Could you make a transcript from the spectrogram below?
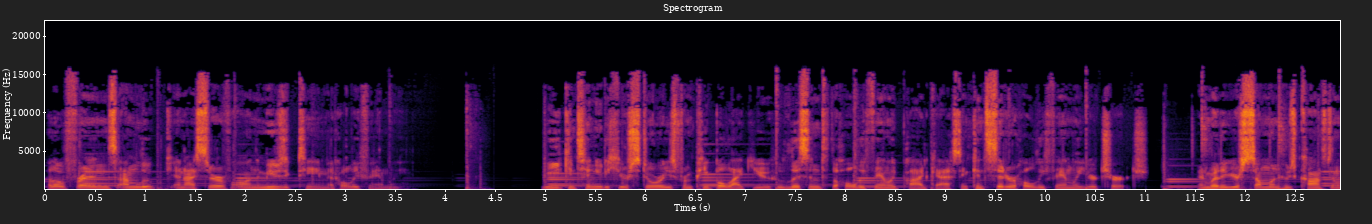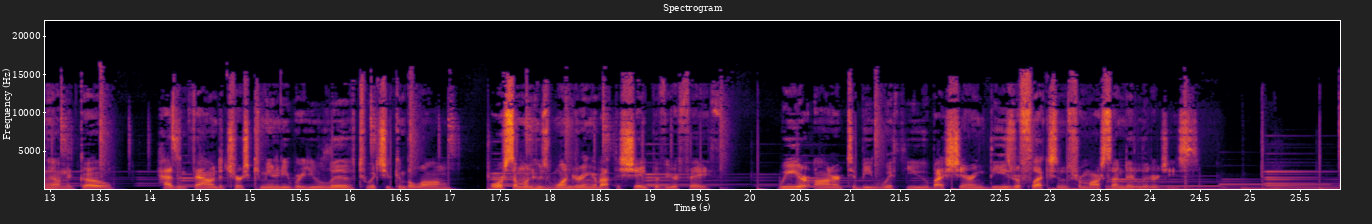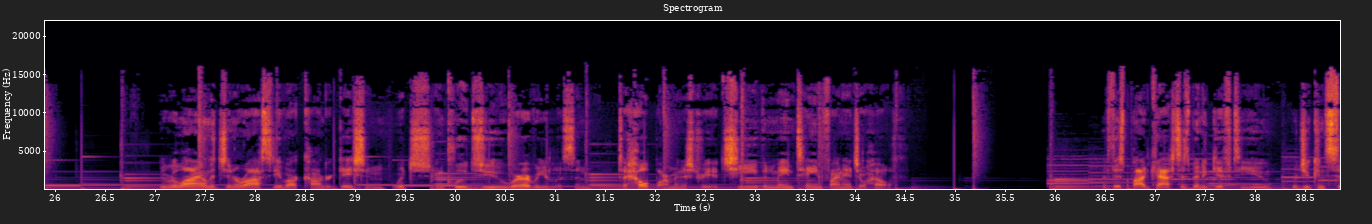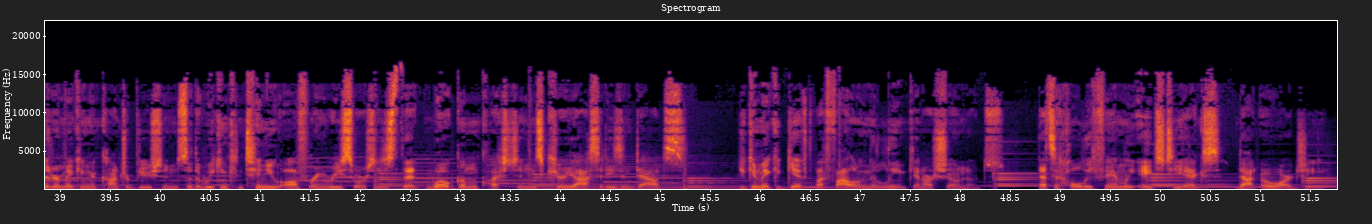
Hello, friends. I'm Luke, and I serve on the music team at Holy Family. We continue to hear stories from people like you who listen to the Holy Family podcast and consider Holy Family your church. And whether you're someone who's constantly on the go, hasn't found a church community where you live to which you can belong, or someone who's wondering about the shape of your faith, we are honored to be with you by sharing these reflections from our Sunday liturgies. We rely on the generosity of our congregation, which includes you wherever you listen, to help our ministry achieve and maintain financial health. If this podcast has been a gift to you, would you consider making a contribution so that we can continue offering resources that welcome questions, curiosities, and doubts? You can make a gift by following the link in our show notes. That's at holyfamilyhtx.org.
